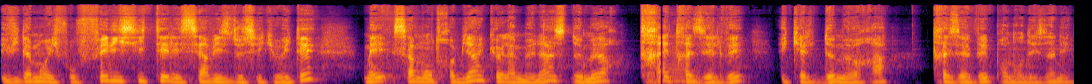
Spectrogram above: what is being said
évidemment, il faut féliciter les services de sécurité, mais ça montre bien que la menace demeure très, très élevée et qu'elle demeurera très élevée pendant des années.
